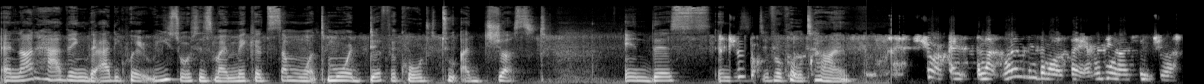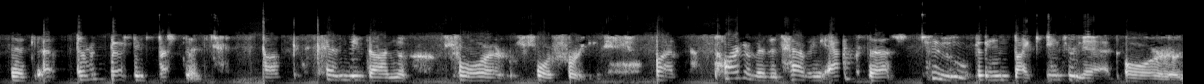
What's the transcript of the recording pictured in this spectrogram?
And not having the adequate resources might make it somewhat more difficult to adjust in this in this difficult time Sure, and, and like, one of the things I want to say, everything I suggested, uh, everything I suggested uh, can be done for for free. But part of it is having access to things like internet or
